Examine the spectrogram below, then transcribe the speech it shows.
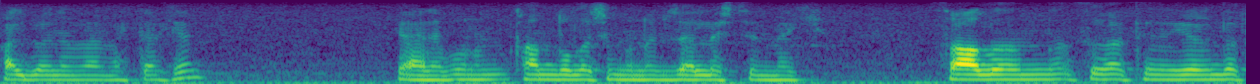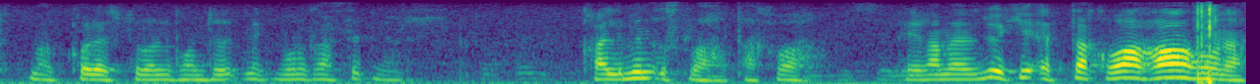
Kalbe önem vermek derken. Yani bunun kan dolaşımını güzelleştirmek, sağlığını, sıhhatini yerinde tutmak, kolesterolünü kontrol etmek bunu kastetmiyoruz. Kalbin ıslahı, takva. Peygamber diyor ki ettakva hahuna.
